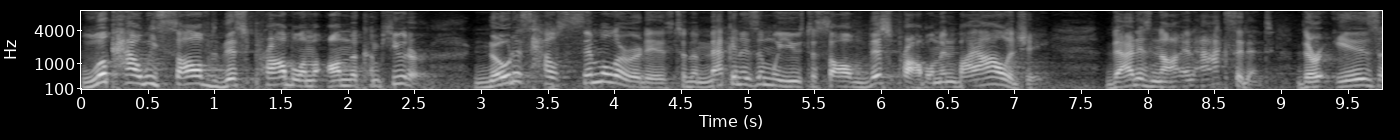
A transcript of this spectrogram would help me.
look how we solved this problem on the computer. Notice how similar it is to the mechanism we use to solve this problem in biology. That is not an accident. There is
